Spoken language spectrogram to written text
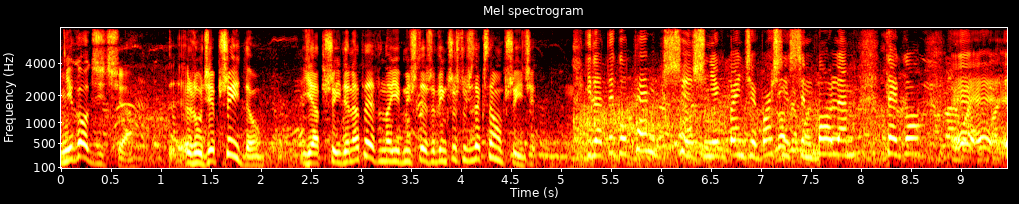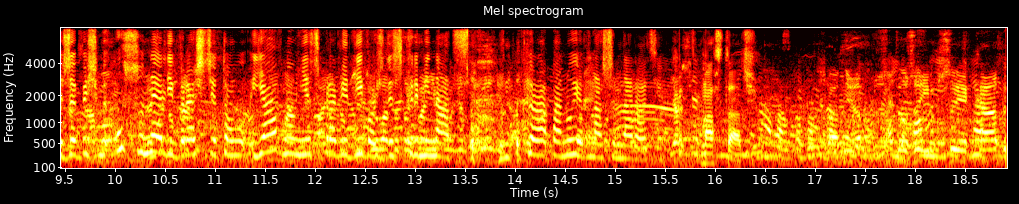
Nie godzić się. Ludzie przyjdą. Ja przyjdę na pewno i myślę, że większość ludzi tak samo przyjdzie. I dlatego ten krzyż niech będzie właśnie symbolem tego, e, żebyśmy usunęli wreszcie tą jawną niesprawiedliwość, dyskryminację, która panuje w naszym narodzie. Ma stać. To, że im kadr,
